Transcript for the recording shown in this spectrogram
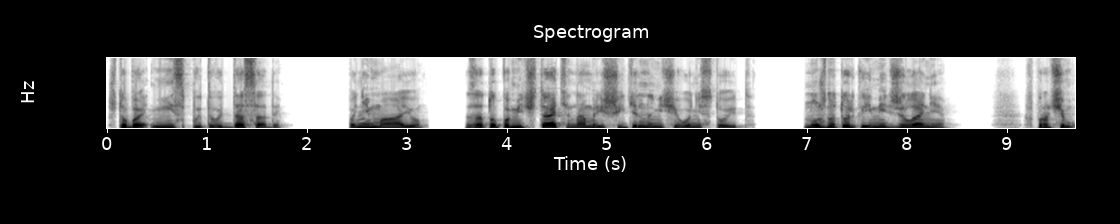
чтобы не испытывать досады. Понимаю. Зато помечтать нам решительно ничего не стоит. Нужно только иметь желание. Впрочем,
